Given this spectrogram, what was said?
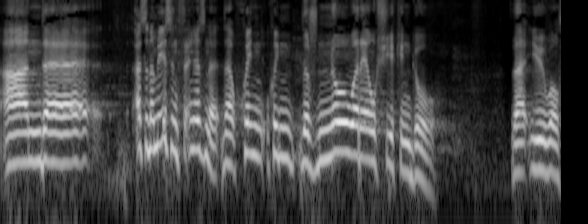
And it's an amazing thing, isn't it, that when, when there's nowhere else you can go, that you will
